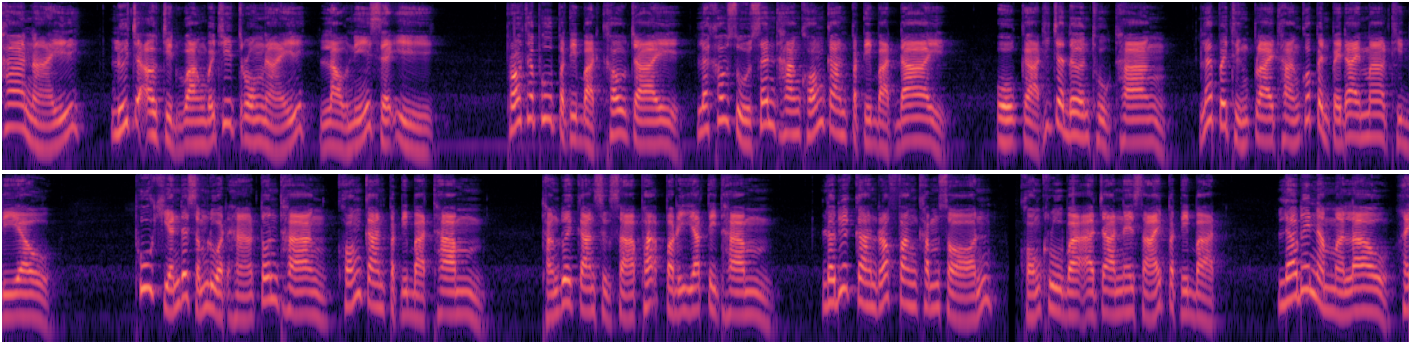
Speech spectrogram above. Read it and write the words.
ท่าไหน หรือจะเอาจิตวางไว้ที่ตรงไหน เหล่านี้เสียอีก เพราะถ้าผู้ปฏิบัติเข้าใจและเข้าสู่เส้นทางของการปฏิบัติได้ โอกาสที่จะเดินถูกทาง และไปถึงปลายทางก็เป็นไปได้มากทีเดียว ผู้เขียนได้สำรวจหาต้นทางของการปฏิบัติธรรม ทั้งด้วยการศึกษาพระปริยัติธรรม และด้วยการรับฟังคำสอนของครูบาอาจารย์ในสายปฏิบัติ แล้วได้นำมาเล่าให้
